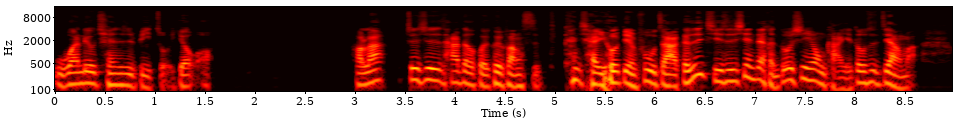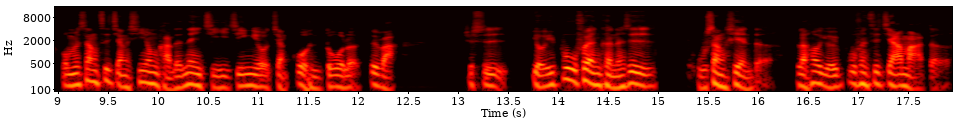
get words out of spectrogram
五万六千日币左右哦。好啦，这是它的回馈方式，看起来有点复杂。可是其实现在很多信用卡也都是这样嘛。我们上次讲信用卡的那集已经有讲过很多了，对吧？就是有一部分可能是无上限的，然后有一部分是加码的，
